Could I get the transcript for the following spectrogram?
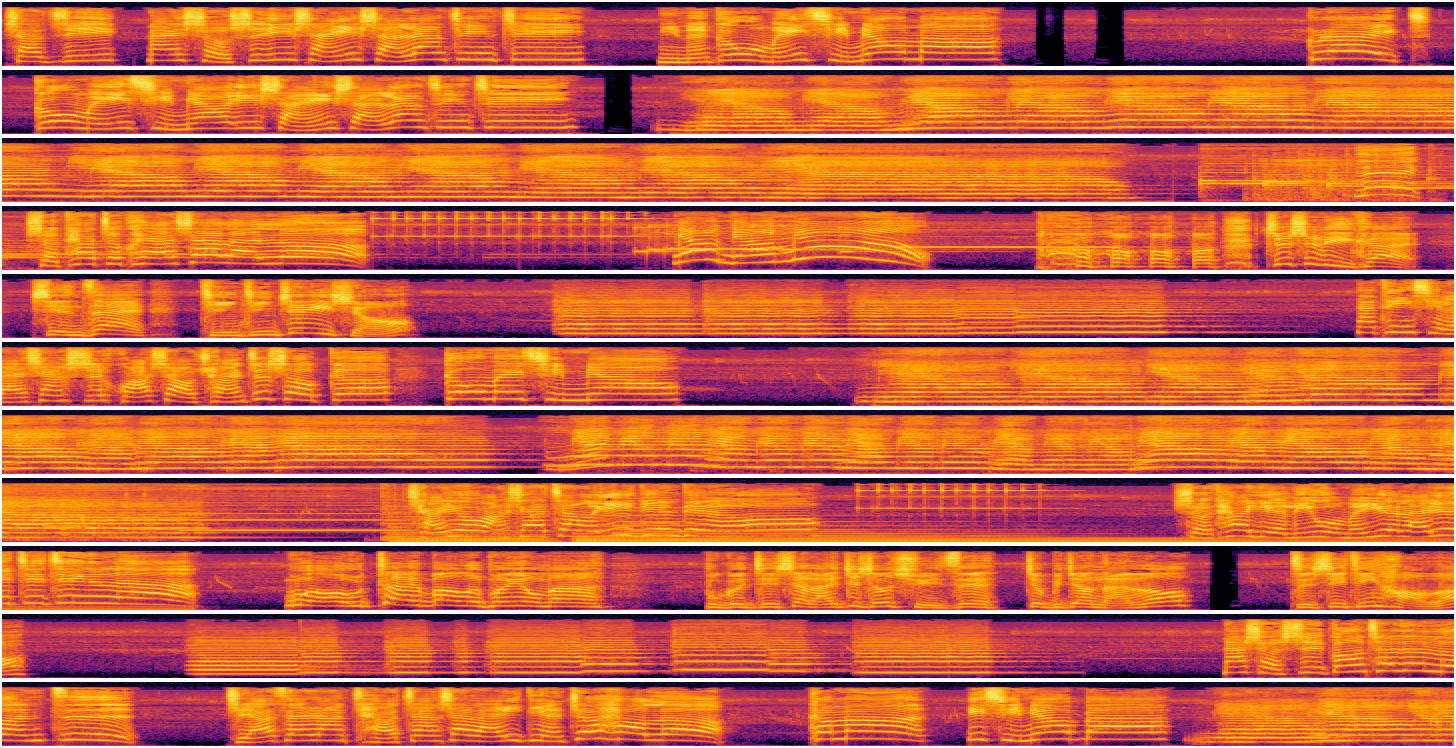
小吉，那一首是一闪一闪亮晶晶，你能跟我们一起喵吗？Great，跟我们一起喵一闪一闪亮晶晶。喵喵喵喵喵喵喵喵喵喵喵喵喵喵。Look，手套就快要下来了。喵喵喵！哈哈哈哈，真是厉害！现在听听这一首。那听起来像是《划小船》这首歌，跟我们一起喵。喵喵喵喵喵喵喵喵喵喵。喵喵喵喵喵喵喵喵喵喵喵喵喵喵喵喵。桥又往下降了一点点哦，手套也离我们越来越接近了。哇哦，太棒了，朋友们！不过接下来这首曲子就比较难喽，仔细听好了。那首是公车的轮子，只要再让桥降下来一点就好了。Come on，一起喵吧！喵喵喵喵喵喵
